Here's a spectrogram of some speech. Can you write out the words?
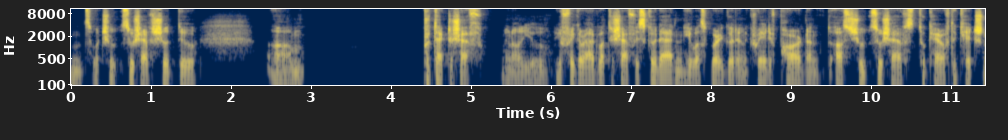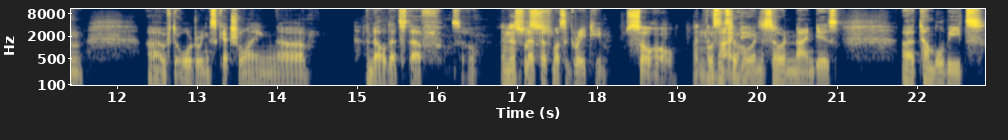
That's what sh- sous chefs should do. Um, protect the chef. You know, you you figure out what the chef is good at, and he was very good in the creative part. And us sous chefs took care of the kitchen uh, with the ordering, scheduling, uh, and all that stuff. So and this was that, that was a great team. Soho in the was 90s. in Soho in Soho in the nineties. Uh, tumbleweeds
